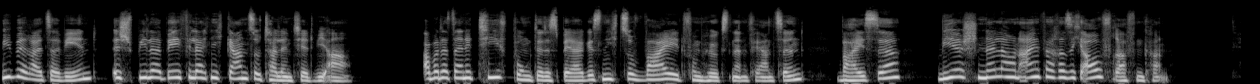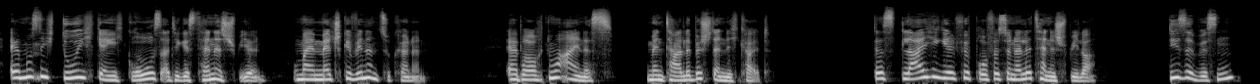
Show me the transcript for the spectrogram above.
Wie bereits erwähnt, ist Spieler B vielleicht nicht ganz so talentiert wie A. Aber da seine Tiefpunkte des Berges nicht so weit vom höchsten entfernt sind, weiß er, wie er schneller und einfacher sich aufraffen kann. Er muss nicht durchgängig großartiges Tennis spielen, um ein Match gewinnen zu können. Er braucht nur eines, mentale Beständigkeit. Das gleiche gilt für professionelle Tennisspieler. Diese wissen,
